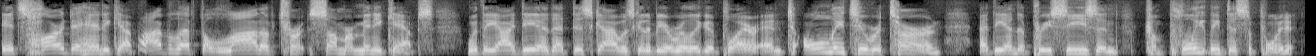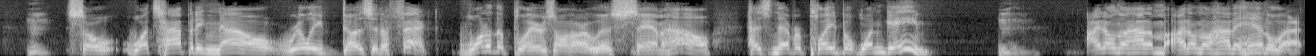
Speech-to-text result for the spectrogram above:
It's hard to handicap. I've left a lot of summer mini camps with the idea that this guy was going to be a really good player and to only to return at the end of preseason completely disappointed. Mm. So what's happening now really doesn't affect one of the players on our list, Sam Howell, has never played but one game. Mm. I don't know how to I don't know how to handle that.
